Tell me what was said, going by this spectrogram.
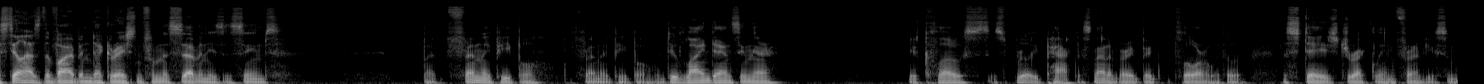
Still has the vibe and decoration from the 70s, it seems. But friendly people, friendly people. We do line dancing there. You're close. It's really packed. It's not a very big floor with a, a stage directly in front of you. Some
